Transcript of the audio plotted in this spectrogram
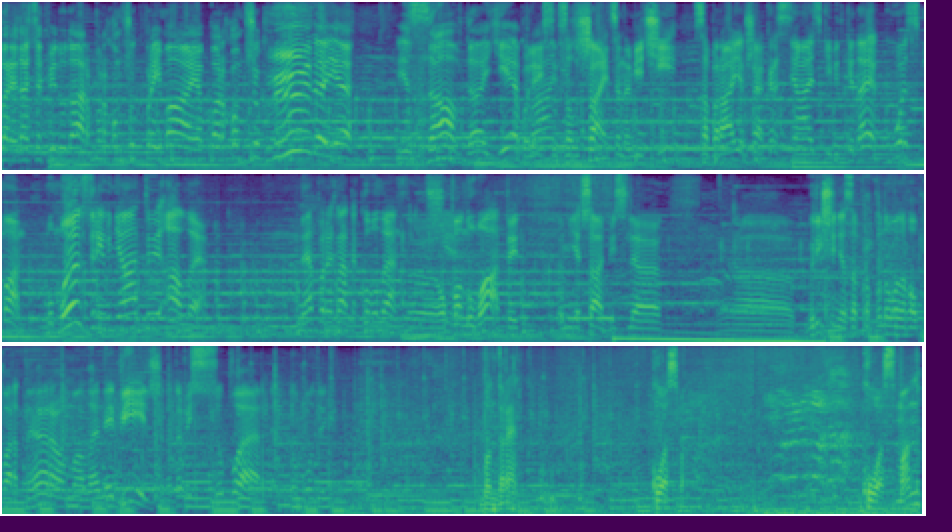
передача під удар. Пархомчук приймає. Пархомчук віддає. І завдає. Колєснік залишається на м'ячі. Забирає вже Краснянський. Відкидає Косман. Момент зрівняти, але не переграти Коваленко. Опанувати м'яча після рішення запропонованого партнером, але не більше. Натомість суперник доводить. Бондаренко. Косман. Косман.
